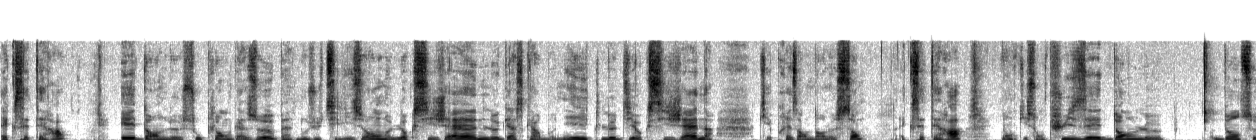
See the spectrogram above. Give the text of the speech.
etc. Et dans le sous-plan gazeux, ben, nous utilisons l'oxygène, le gaz carbonique, le dioxygène qui est présent dans le sang, etc. Donc ils sont puisés dans, le, dans ce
